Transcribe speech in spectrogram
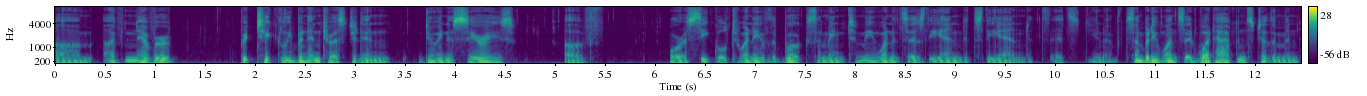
Um, I've never particularly been interested in doing a series of or a sequel to any of the books. I mean, to me, when it says the end, it's the end. It's, it's you know, somebody once said, "What happens to them?" And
